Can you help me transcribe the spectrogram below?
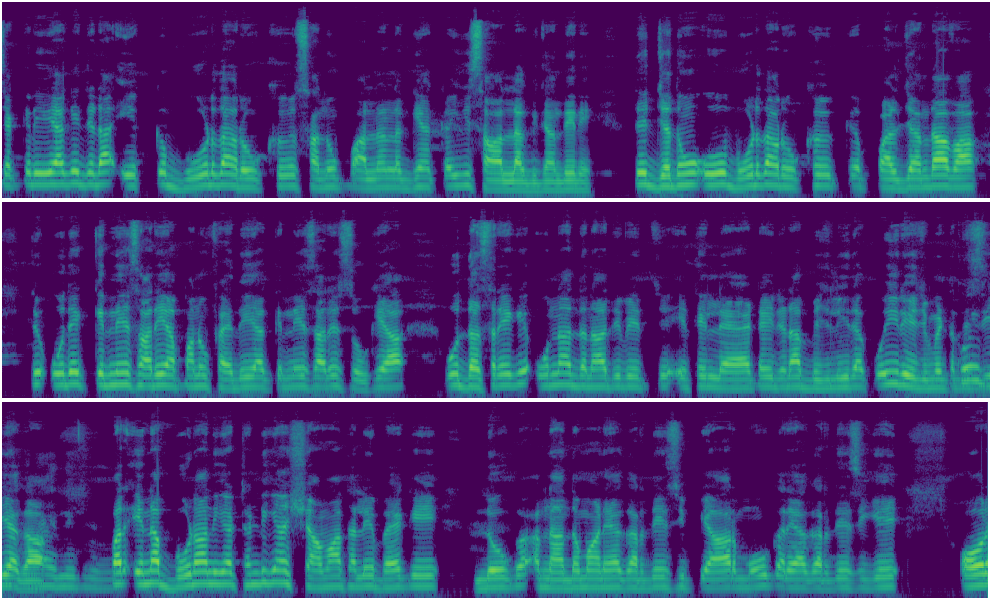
ਚੱਕਰ ਇਹ ਆ ਕਿ ਜਿਹੜਾ ਇੱਕ ਬੋੜ ਦਾ ਰੁੱਖ ਸਾਨੂੰ ਪਾਲਣ ਲੱਗਿਆਂ ਕਈ ਸਾਲ ਲੱਗ ਜਾਂਦੇ ਨੇ ਤੇ ਜਦੋਂ ਉਹ ਬੋੜ ਦਾ ਰੁੱਖ ਪਲ ਜਾਂਦਾ ਵਾ ਤੇ ਉਹਦੇ ਕਿੰਨੇ ਸਾਰੇ ਆਪਾਂ ਨੂੰ ਫਾਇਦੇ ਆ ਕਿੰਨੇ ਸਾਰੇ ਸੁੱਖ ਆ ਉਹ ਦੱਸ ਰਹੇ ਕਿ ਉਹਨਾਂ ਦਿਨਾਂ ਦੇ ਵਿੱਚ ਇੱਥੇ ਲਾਈਟ ਜਿਹੜਾ ਬਿਜਲੀ ਦਾ ਕੋਈ ਅਰੇਂਜਮੈਂਟ ਨਹੀਂ ਸੀ ਹੈਗਾ। ਹੈ। ਪਰ ਇਹਨਾਂ ਬੋੜਾਂ ਦੀਆਂ ਠੰਡੀਆਂ ਛਾਵਾਂ ਥੱਲੇ ਬਹਿ ਕੇ ਲੋਕ ਆਨੰਦ ਮਾਣਿਆ ਕਰਦੇ ਸੀ ਪਿਆਰ ਮੋਹ ਕਰਿਆ ਕਰਦੇ ਸੀਗੇ। ਔਰ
